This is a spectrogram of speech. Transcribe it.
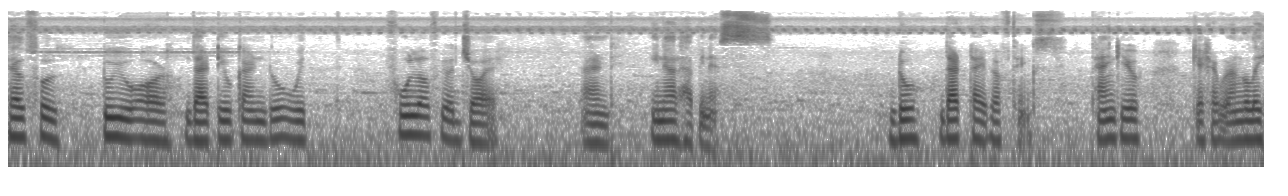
helpful to you or that you can do with full of your joy and inner happiness. Do that type of things. Thank you. Keshav ganguly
